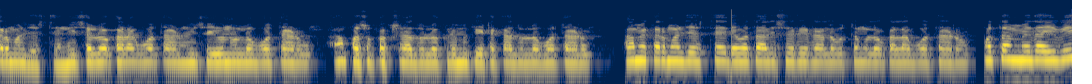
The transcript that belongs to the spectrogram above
కర్మలు చేస్తే నీచ లోకాలకు పోతాడు నీచ యూనుల్లో పోతాడు పశుపక్షాదుల్లో క్రిమికీటకాదుల్లో పోతాడు. కామ్య కర్మలు చేస్తే దేవతాది శరీరాలు ఉత్తమ లోకాలకు పోతాడు. మొత్తం మీద ఇవి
